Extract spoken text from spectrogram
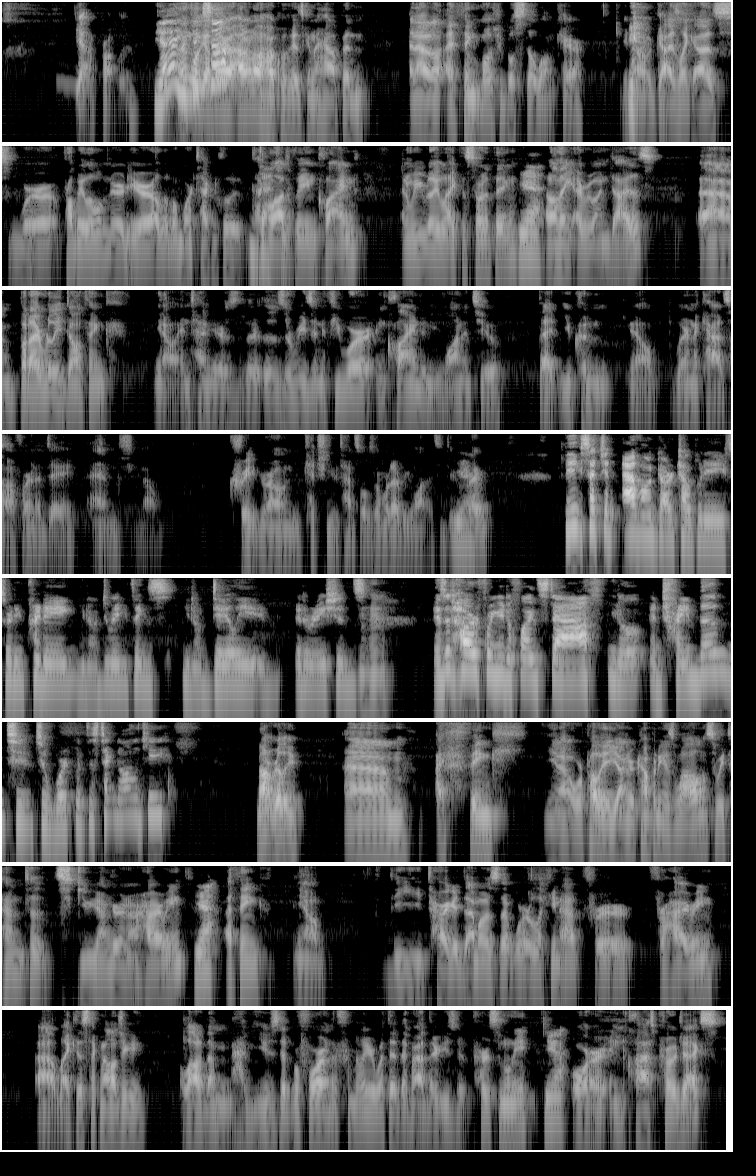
Yeah, probably. Yeah, I you think we'll get so? there. I don't know how quickly it's going to happen. and I don't. I think most people still won't care. You know, guys like us, we're probably a little nerdier, a little more technically technologically inclined, and we really like this sort of thing. Yeah. I don't think everyone does, um, but I really don't think you know in ten years there, there's a reason if you were inclined and you wanted to that you couldn't you know learn a CAD software in a day and you know create your own kitchen utensils or whatever you wanted to do, Yeah. right? Being such an avant-garde company, 3D printing, you know, doing things, you know, daily in iterations. Mhm. Is it hard for you to find staff, you know, and train them to to work with this technology? Not really. Um, I think you know we're probably a younger company as well, so we tend to skew younger in our hiring. Yeah. I think you know the target demos that we're looking at for for hiring, uh, like this technology, a lot of them have used it before and they're familiar with it. They've either used it personally Yeah. or in class projects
